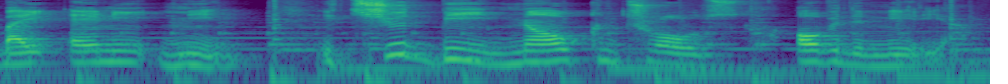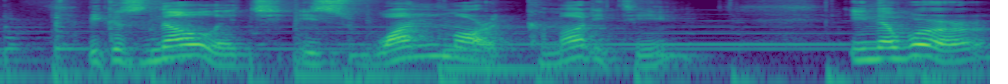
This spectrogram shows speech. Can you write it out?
by any mean. It should be no controls over the media, because knowledge is one more commodity in a world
